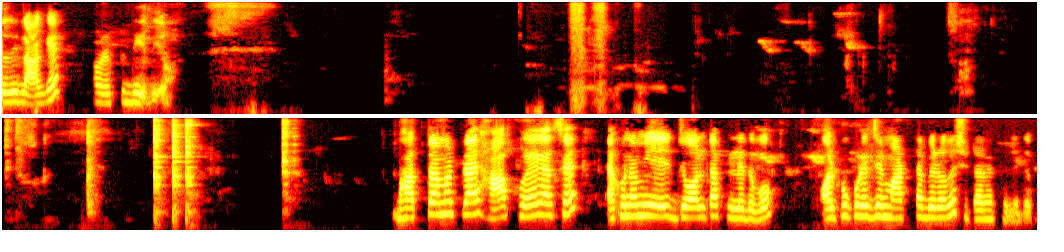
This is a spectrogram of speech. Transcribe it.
যদি লাগে, আবার একটু দিয়ে দিও। ভাতটা আমার প্রায় হাফ হয়ে গেছে, এখন আমি এই জলটা ফেলে দেব। অল্প করে যে মাঠটা বেরোবে, সেটা আমি ফেলে দেব।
